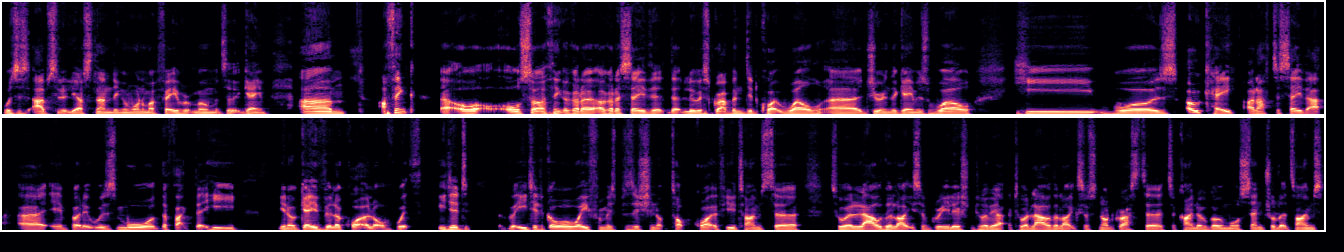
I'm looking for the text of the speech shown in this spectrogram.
was just absolutely outstanding and one of my favorite moments of the game. Um, I think. Uh, also, I think I gotta I gotta say that, that Lewis Grabban did quite well uh, during the game as well. He was okay, I'd have to say that, uh, it, but it was more the fact that he, you know, gave Villa quite a lot of width. He did but he did go away from his position up top quite a few times to to allow the likes of Grealish and to to allow the likes of Snodgrass to to kind of go more central at times.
